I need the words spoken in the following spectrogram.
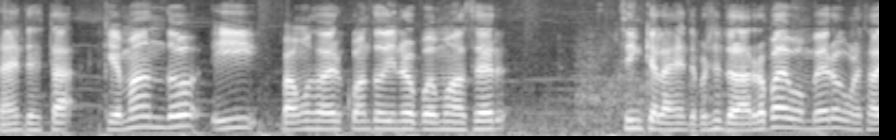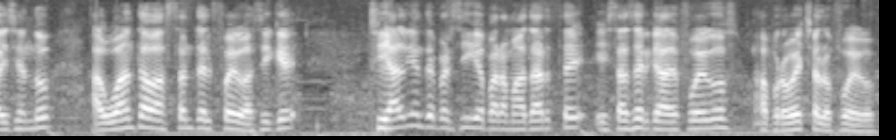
La gente está quemando y vamos a ver cuánto dinero podemos hacer sin que la gente... Por cierto, la ropa de bombero, como estaba diciendo, aguanta bastante el fuego. Así que si alguien te persigue para matarte y está cerca de fuegos, aprovecha los fuegos.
